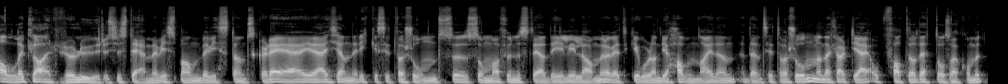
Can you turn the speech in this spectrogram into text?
alle klarer å lure systemet hvis man bevisst ønsker det. Jeg, jeg, kjenner ikke situasjonen som har funnet sted i Lillehammer, og vet ikke hvordan de havna i den, den, situasjonen. Men det er klart jeg oppfatter at dette også har kommet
